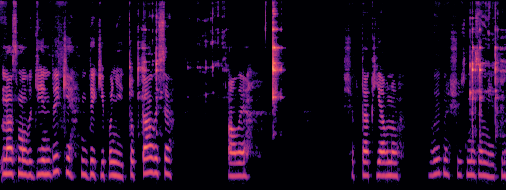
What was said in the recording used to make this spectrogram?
у нас молоді індики, індики по ній топталися, але щоб так явно видно, щось незамітно.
